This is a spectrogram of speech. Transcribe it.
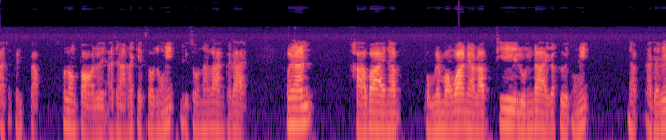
อาจจะเป็นปรับลงต่อเลยอาจจะหาทาเก็ตโซนตรงนี้หรือโซนหน้าล่างก็ได้ เพราะฉะนั้น ขาบายนะครับ ผมเลยมองว่าแนวรับที่ลุ้นได้ก็คือตรงนี้นะครับอาจจะได้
